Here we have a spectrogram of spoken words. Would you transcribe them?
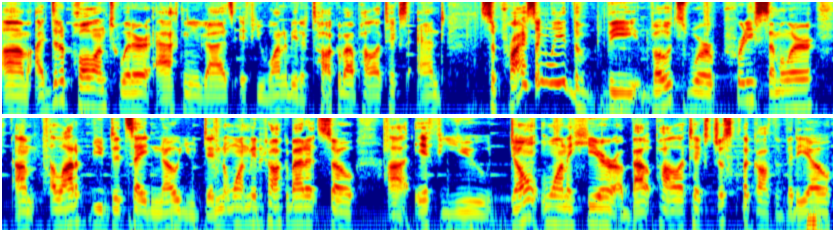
Um, I did a poll on Twitter asking you guys if you wanted me to talk about politics and Surprisingly, the the votes were pretty similar. Um, a lot of you did say no, you didn't want me to talk about it. So uh, if you don't want to hear about politics, just click off the video.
